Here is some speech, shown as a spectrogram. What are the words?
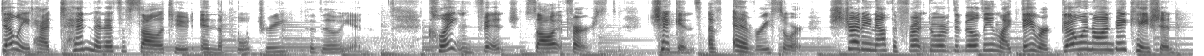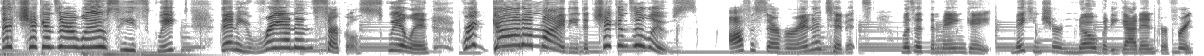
Delly'd had 10 minutes of solitude in the poultry pavilion. Clayton Finch saw it first chickens of every sort, strutting out the front door of the building like they were going on vacation. The chickens are loose, he squeaked. Then he ran in circles, squealing, Great God Almighty, the chickens are loose. Officer Verena Tibbets was at the main gate, making sure nobody got in for free.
